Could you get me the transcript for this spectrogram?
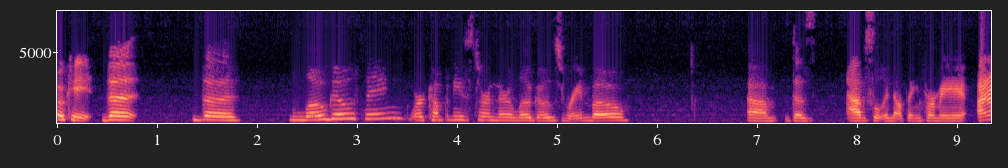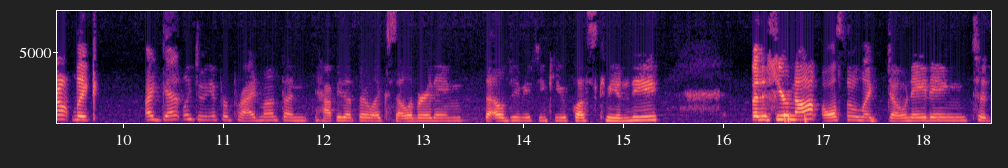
Okay, the the logo thing where companies turn their logos rainbow um, does absolutely nothing for me. I don't like. I get like doing it for Pride Month. I'm happy that they're like celebrating the LGBTQ plus community. But if you're not also like donating to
